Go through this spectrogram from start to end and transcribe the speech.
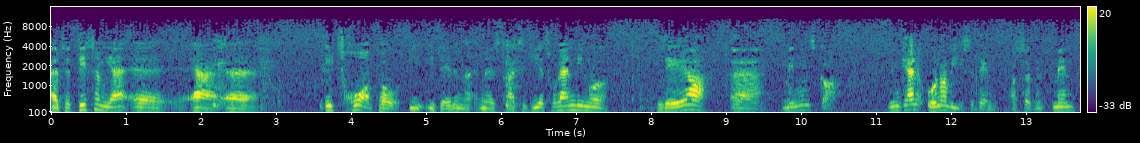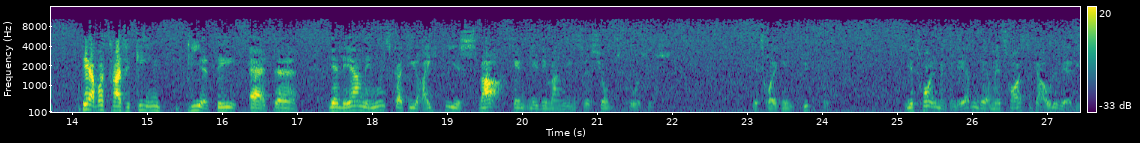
Altså det, som jeg øh, er, øh, ikke tror på i, i dette med, med strategi, jeg tror gerne, vi må lære øh, mennesker, vi må gerne undervise dem og sådan, men der hvor strategien bliver det, at øh, jeg lærer mennesker de rigtige svar gennem et evangelisationskursus. Jeg tror ikke, en dyb på jeg tror ikke, man kan lære dem der, men jeg tror også, de kan aflevere de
